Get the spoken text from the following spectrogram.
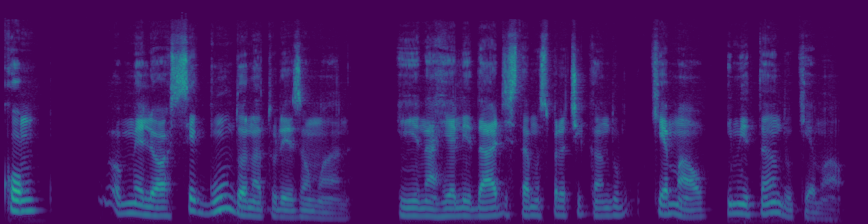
com, ou melhor, segundo a natureza humana. E na realidade estamos praticando o que é mal, imitando o que é mal.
